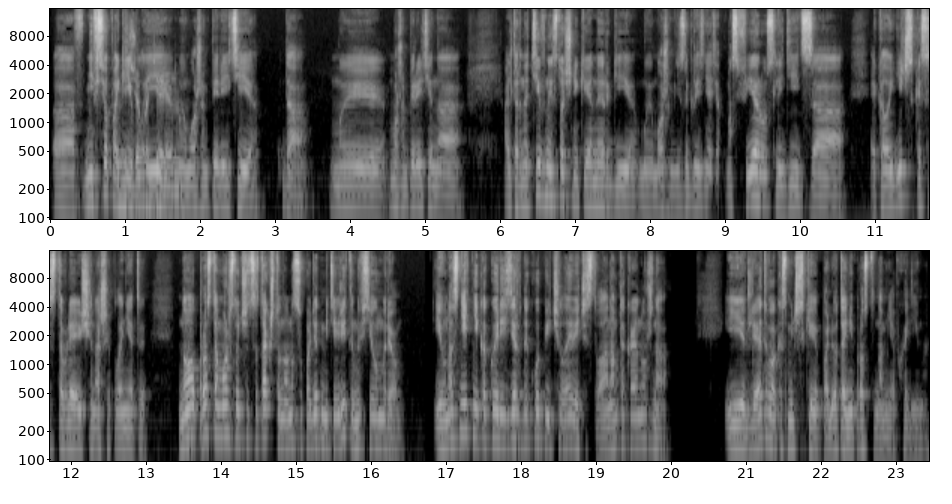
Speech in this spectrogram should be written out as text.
э, не все погибло, не все и мы можем перейти, да, мы можем перейти на альтернативные источники энергии, мы можем не загрязнять атмосферу, следить за экологической составляющей нашей планеты. Но просто может случиться так, что на нас упадет метеорит, и мы все умрем. И у нас нет никакой резервной копии человечества, а нам такая нужна. И для этого космические полеты, они просто нам необходимы.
